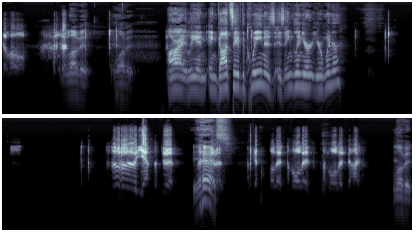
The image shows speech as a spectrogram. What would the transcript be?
galore. Love it. Love it. All right, Lee, and, and God save the Queen. Is is England your your winner? Uh, yeah, let's do it. Yes. I'm getting all in. I'm all in. I'm all in. Love it.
